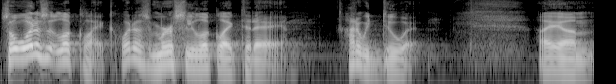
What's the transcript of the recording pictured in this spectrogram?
So, what does it look like? What does mercy look like today? How do we do it? I, um,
